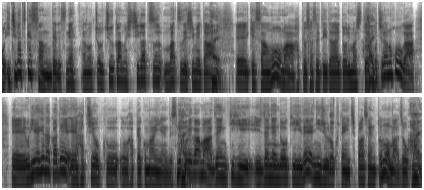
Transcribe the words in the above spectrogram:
お1月決算でですね、あの、ちょうど中間の7月末で締めた、はいえー決算を、まあ、発表させていただいておりまして、はいこちらの方が、えー売上高で、えー8億800万円ですね。はいこれが、まあ、前期比、前年同期比で26.1%の、まあ、増加。はい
